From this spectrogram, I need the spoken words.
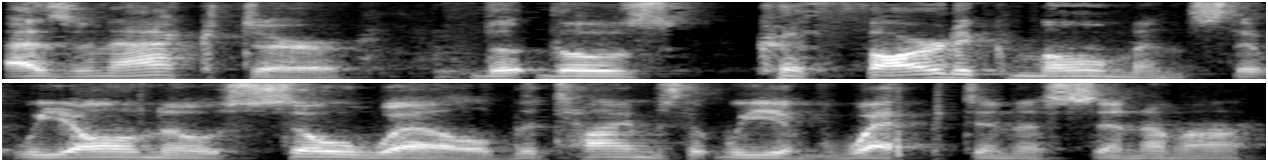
as an actor, th- those cathartic moments that we all know so well, the times that we have wept in a cinema,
